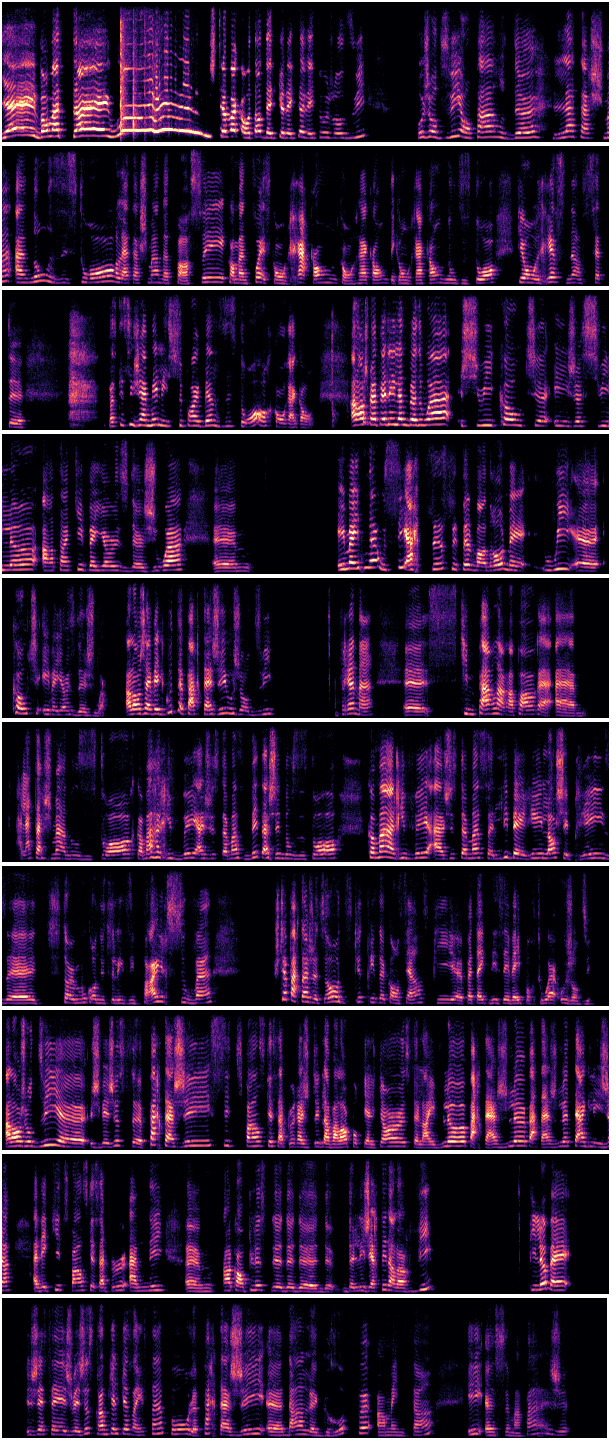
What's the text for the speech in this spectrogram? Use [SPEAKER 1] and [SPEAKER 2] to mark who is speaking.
[SPEAKER 1] Yeah! Bon matin! Wouhou! Je suis tellement contente d'être connectée avec toi aujourd'hui. Aujourd'hui, on parle de l'attachement à nos histoires, l'attachement à notre passé. Combien de fois est-ce qu'on raconte, qu'on raconte et qu'on raconte nos histoires, puis on reste dans cette. Parce que c'est jamais les super belles histoires qu'on raconte. Alors, je m'appelle Hélène Benoît, je suis coach et je suis là en tant qu'éveilleuse de joie. Euh, et maintenant aussi artiste, c'est tellement drôle, mais oui, euh, coach éveilleuse de joie. Alors, j'avais le goût de te partager aujourd'hui vraiment euh, ce qui me parle en rapport à l'attachement à nos histoires, comment arriver à justement se détacher de nos histoires, comment arriver à justement se libérer, lâcher prise. Euh, c'est un mot qu'on utilise hyper souvent. Je te partage ça, on discute prise de conscience, puis euh, peut-être des éveils pour toi aujourd'hui. Alors aujourd'hui, euh, je vais juste partager. Si tu penses que ça peut rajouter de la valeur pour quelqu'un, ce live-là, partage-le, partage-le, tag les gens avec qui tu penses que ça peut amener euh, encore plus de, légèreté dans leur vie. Puis là, ben, j'essaie, je vais juste prendre quelques instants pour le partager euh, dans le groupe en même temps et sur ma page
